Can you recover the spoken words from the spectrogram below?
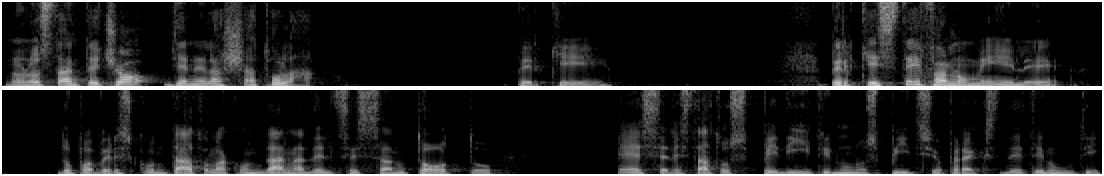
Nonostante ciò, viene lasciato là. Perché? Perché Stefano Mele, dopo aver scontato la condanna del 68 e essere stato spedito in un ospizio per ex detenuti,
